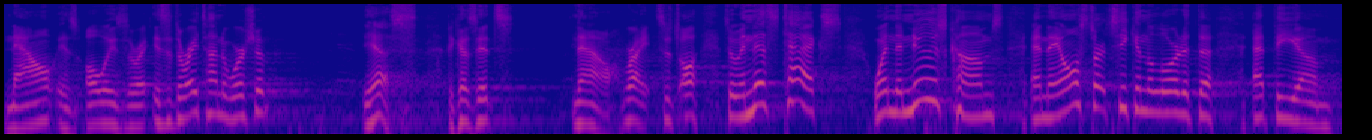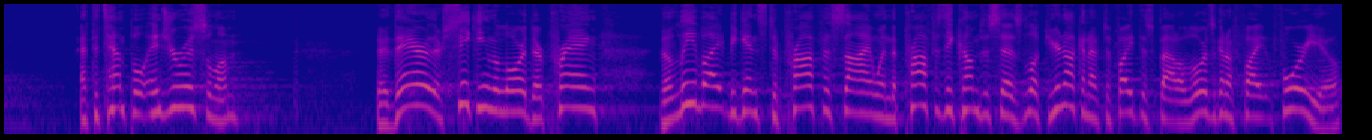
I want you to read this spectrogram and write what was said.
Now is always the right. Is it the right time to worship? Yes, because it's now, right? So it's all. So in this text, when the news comes and they all start seeking the Lord at the at the um, at the temple in Jerusalem, they're there. They're seeking the Lord. They're praying. The Levite begins to prophesy. When the prophecy comes, it says, "Look, you're not going to have to fight this battle. The Lord's going to fight for you."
